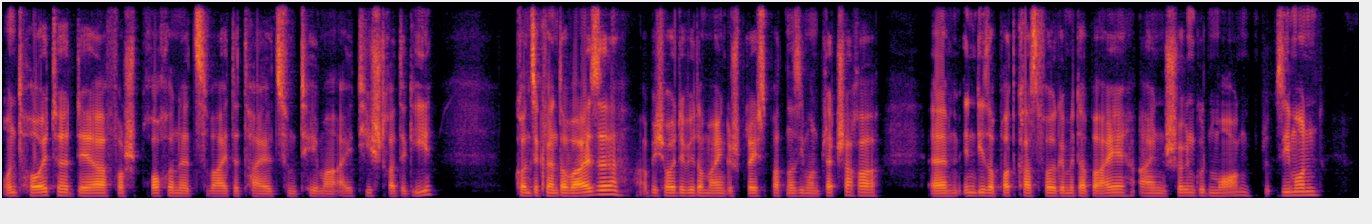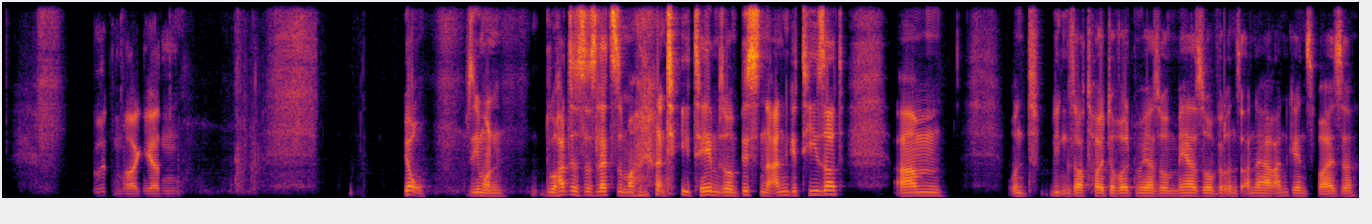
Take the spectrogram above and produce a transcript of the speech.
Und heute der versprochene zweite Teil zum Thema IT-Strategie. Konsequenterweise habe ich heute wieder meinen Gesprächspartner Simon Plätschacher ähm, in dieser Podcast-Folge mit dabei. Einen schönen guten Morgen, Simon. Guten Morgen, Jan. Jo, Simon, du hattest das letzte Mal die Themen so ein bisschen angeteasert. Ähm, und wie gesagt, heute wollten wir ja so mehr so uns an der Herangehensweise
